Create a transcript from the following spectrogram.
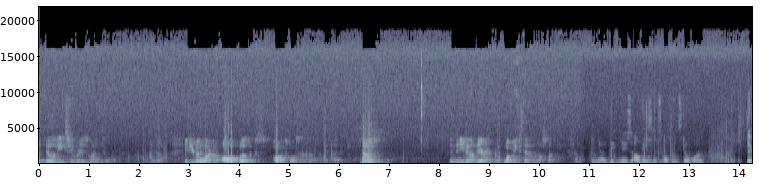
ability to raise money to win. You know, if you really want to know, all of politics, politics boils down to money. I think. Mm-hmm. Believe. And even on their end, like what makes them the most money. I know. These, all these consultants don't want their,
